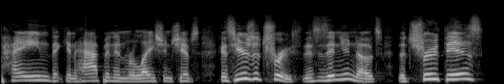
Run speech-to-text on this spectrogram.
pain that can happen in relationships. Because here's the truth this is in your notes. The truth is,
